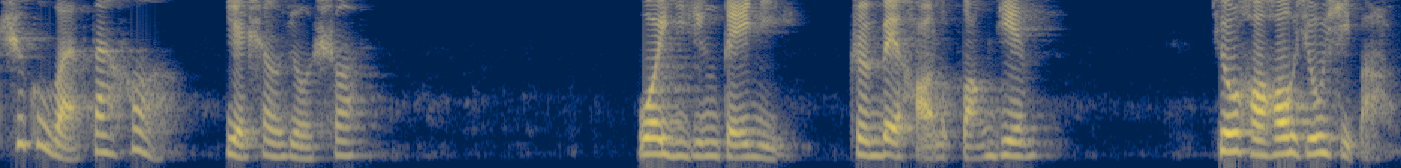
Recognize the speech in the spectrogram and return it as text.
吃过晚饭后，野兽又说：“我已经给你准备好了房间，请好好休息吧。”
